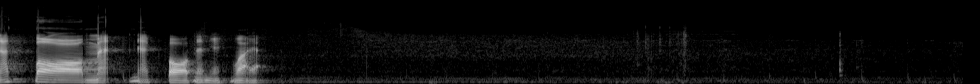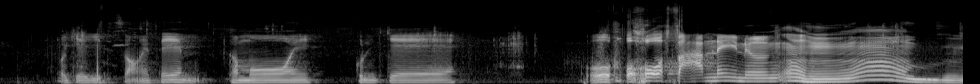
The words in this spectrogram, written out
นัดปอมอะนัดปอมนั่นไงว่าแล้วโอเคหยิบสองไอเทมขโมย กุญแจ โอ้โหสามในหนึ่งอื้อ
